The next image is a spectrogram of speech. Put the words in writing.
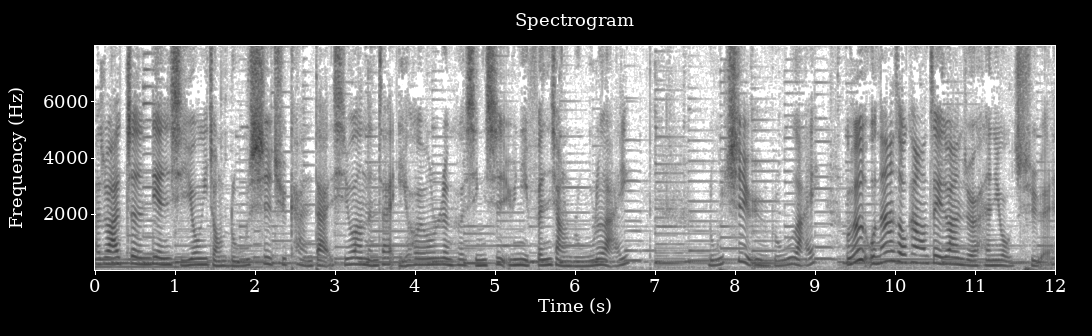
他说他正练习用一种如是去看待，希望能在以后用任何形式与你分享如来，如是与如来。我就我那时候看到这一段，觉得很有趣。哎，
